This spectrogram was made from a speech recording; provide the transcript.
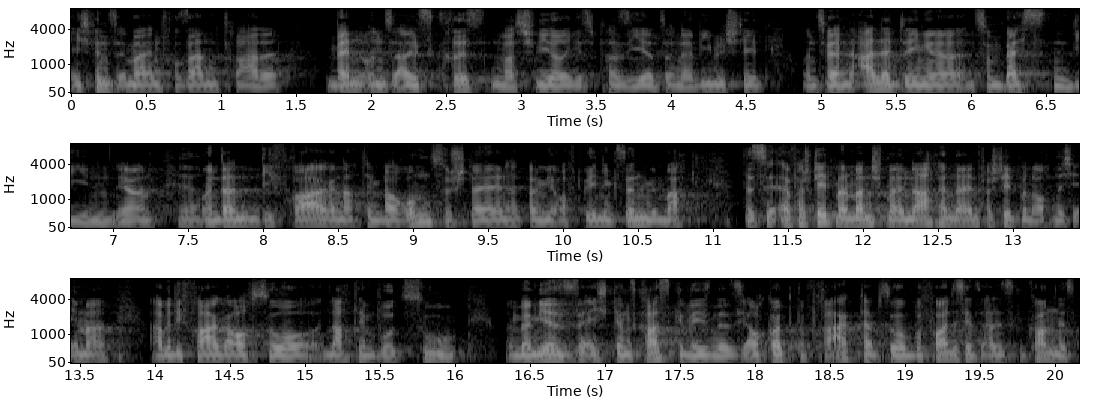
ich finde es immer interessant gerade, wenn uns als Christen was Schwieriges passiert. So in der Bibel steht, uns werden alle Dinge zum Besten dienen. Ja? ja? Und dann die Frage nach dem Warum zu stellen, hat bei mir oft wenig Sinn gemacht. Das äh, versteht man manchmal im Nachhinein, versteht man auch nicht immer, aber die Frage auch so nach dem Wozu. Und bei mir ist es echt ganz krass gewesen, dass ich auch Gott gefragt habe, so bevor das jetzt alles gekommen ist,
